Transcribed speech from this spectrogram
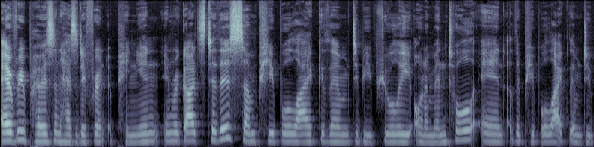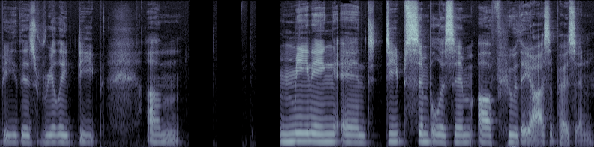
every person has a different opinion in regards to this. Some people like them to be purely ornamental, and other people like them to be this really deep um, meaning and deep symbolism of who they are as a person.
